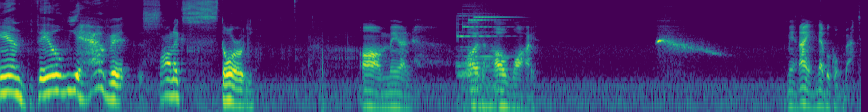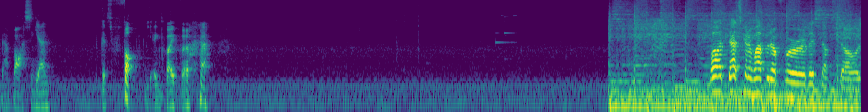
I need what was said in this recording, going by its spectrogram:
And there we have it, Sonic's story. Oh man, what a ride. Man, I ain't never going back to that boss again. Because fuck the Egg Viper. But that's gonna wrap it up for this episode.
